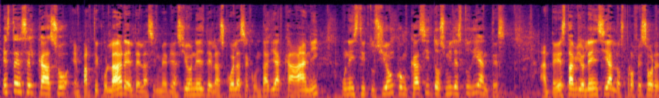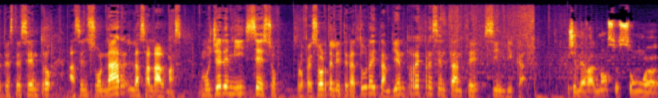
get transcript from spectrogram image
Este es el caso, en particular, el de las inmediaciones de la escuela secundaria Kaani, una institución con casi 2.000 estudiantes. Ante esta violencia, los profesores de este centro hacen sonar las alarmas, como Jeremy Ceso, profesor de literatura y también representante sindical. Euh,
